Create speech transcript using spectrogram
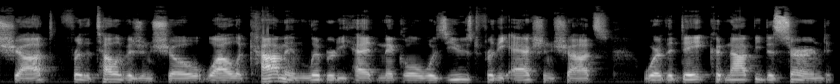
shot for the television show, while a common Liberty Head nickel was used for the action shots where the date could not be discerned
